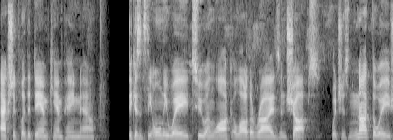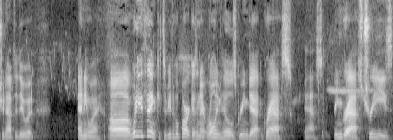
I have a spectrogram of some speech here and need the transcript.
actually play the damn campaign now because it's the only way to unlock a lot of the rides and shops, which is not the way you should have to do it. Anyway, uh, what do you think? It's a beautiful park, isn't it? Rolling hills, green grass, gas, green grass, trees,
